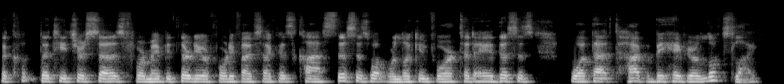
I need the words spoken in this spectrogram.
The, the teacher says for maybe 30 or 45 seconds class this is what we're looking for today this is what that type of behavior looks like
